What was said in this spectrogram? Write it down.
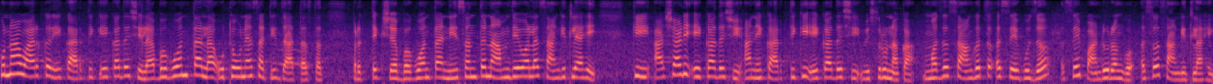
पुन्हा वारकरी कार्तिक एकादशीला भगवंताला उठवण्यासाठी जात असतात. प्रत्यक्ष भगवंतांनी संत नामदेवाला सांगितले आहे की आषाढी एकादशी आणि कार्तिकी एकादशी विसरू नका. मज सांगत असे गुज असे पांडुरंग असं सांगितलं आहे.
